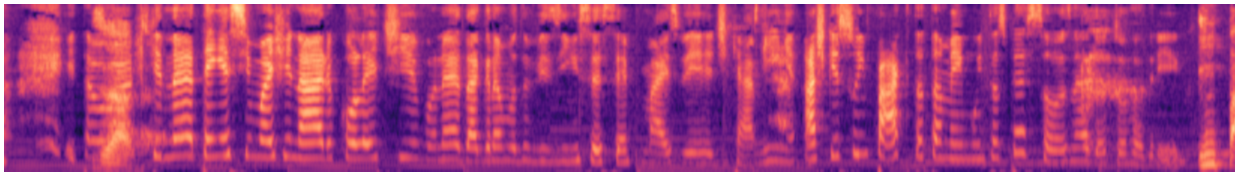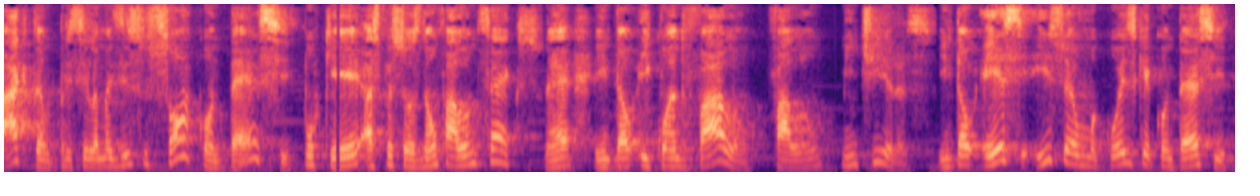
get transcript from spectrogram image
então Exato. eu acho que né, tem esse imaginário coletivo, né, da grama do vizinho ser sempre mais verde, que que a minha. Acho que isso impacta também muitas pessoas, né, doutor Rodrigo? Impacta, Priscila, mas isso só acontece porque as pessoas não falam de sexo, né? Então, e quando falam, falam mentiras. Então, esse, isso é uma coisa que acontece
